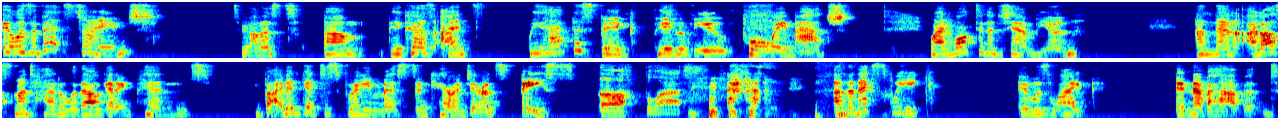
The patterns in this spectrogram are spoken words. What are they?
it was a bit strange, to be honest, um, because I'd we had this big pay per view four way match where I'd walked in a champion, and then I lost my title without getting pinned, but I did get to spray mist in Karen Jarrett's face. Ah, blast. and the next week, it was like it never happened.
